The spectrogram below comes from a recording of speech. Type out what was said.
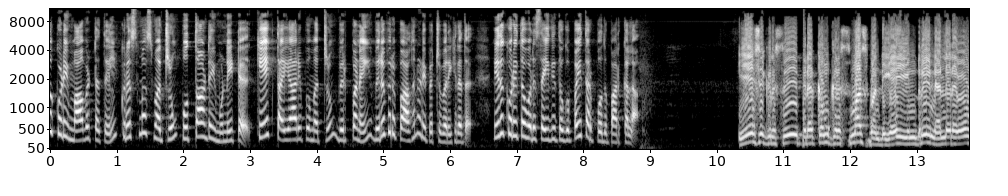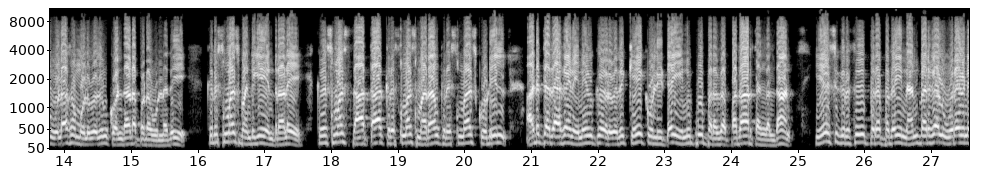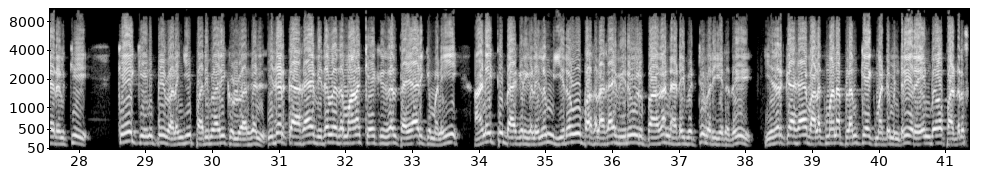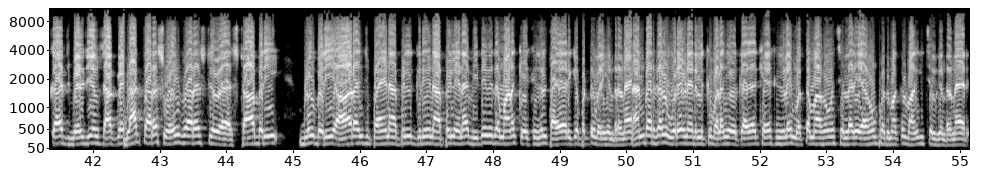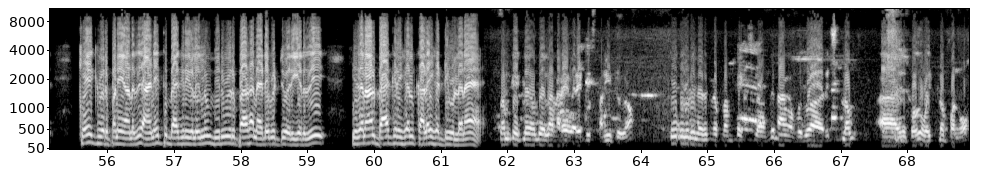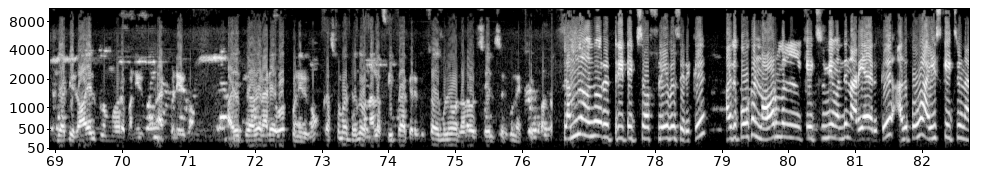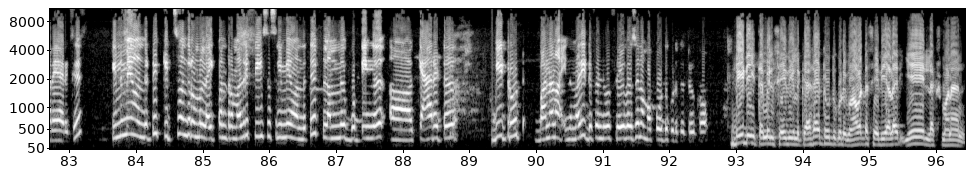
தூத்துக்குடி மாவட்டத்தில் கிறிஸ்துமஸ் மற்றும் புத்தாண்டை முன்னிட்டு கேக் தயாரிப்பு மற்றும் விற்பனை விறுவிறுப்பாக நடைபெற்று வருகிறது. இது குறித்த ஒரு செய்தி தொகுப்பை தற்போது பார்க்கலாம். இயேசு கிறிஸ்து பிறக்கும் கிறிஸ்துமஸ் பண்டிகை இன்று நள்ளிரவு உலகம் முழுவதும் கொண்டாடப்பட உள்ளது. கிறிஸ்துமஸ் பண்டிகை என்றாலே கிறிஸ்துமஸ் தாத்தா கிறிஸ்துமஸ் மரம் கிறிஸ்துமஸ் குடில் அடுத்ததாக நினைவுக்கு வருவது கேக் உள்ளிட்ட இனிப்பு பதார்த்தங்கள் தான் இயேசு கிறிஸ்து பிறப்பதை நண்பர்கள் உறவினர்களுக்கு கேக் இனிப்பை வழங்கி பரிமாறிக் கொள்வார்கள். இதற்காக விதவிதமான கேக்குகள் தயாரிக்கும் பணி அனைத்து பேக்கரிகளிலும் இரவு பகலாக விறுவிறுப்பாக நடைபெற்று வருகிறது. இதற்காக வழக்கமான பிளம் கேக் மட்டுமின்றி rainbow butterscotch Belgium chocolate black forest white forest strawberry blueberry orange pineapple green apple என விதவிதமான கேக்குகள் தயாரிக்கப்பட்டு வருகின்றன. நண்பர்கள் உறவினர்களுக்கு வழங்குவதற்காக கேக்குகளை மொத்தமாகவும் சில்லறையாகவும் பொதுமக்கள் வாங்கி செல்கின்றனர். கேக் விற்பனையானது அனைத்து பேக்கரிகளிலும் விறுவிறுப்பாக நடைபெற்று வருகிறது. இதனால் பேக்கரிகள் களை கட்டியுள்ளன ப்ளம் கேக்ல வந்து எல்லாம் நிறைய வெரைட்டிஸ் பண்ணிட்டு இருக்கோம். தூத்துக்குடியில் இருக்கிற ப்ளம் கேக்ஸ்ல வந்து நாங்க பொதுவாக ரிச் ப்ளம் இது போக ஒயிட் ப்ளம் பண்ணுவோம். இல்லாட்டி ராயல் ப்ளம் வேற பண்ணியிருக்கோம் ஆட் பண்ணியிருக்கோம். அதுக்காக நிறைய ஒர்க் பண்ணியிருக்கோம். கஸ்டமர்ட்டு வந்து ஒரு நல்ல ஃபீட்பேக் இருக்கு. ஸோ அது மூலியமா ஒரு நல்ல ஒரு சேல்ஸ் இருக்கும் எக்ஸ்பெக்ட் பண்றோம். ப்ளம்ல வந்து ஒரு த்ரீ டைப்ஸ் ஆஃப் ஃபிளேவர்ஸ் இருக்கு. அது போக நார்மல் கேக்ஸ்லுமே வந்து நிறைய இருக்கு. அது போக ஐஸ் கேக்ஸும் நிறைய இருக்கு. இன்னுமே வந்துட்டு கிட்ஸ் வந்து ரொம்ப லைக் பண்ற மாதிரி பீசஸ்லயுமே வந்துட்டு plum pudding carrot beetroot banana இந்த மாதிரி டிஃப்ரெண்ட் ஃபிளேவர்ஸும் நம்ம போட்டு கொடுத்துட்டு இருக்கோம். டிடி தமிழ் செய்திகளுக்காக தூத்துக்குடி மாவட்ட செய்தியாளர் ஏ. லக்ஷ்மணன்.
